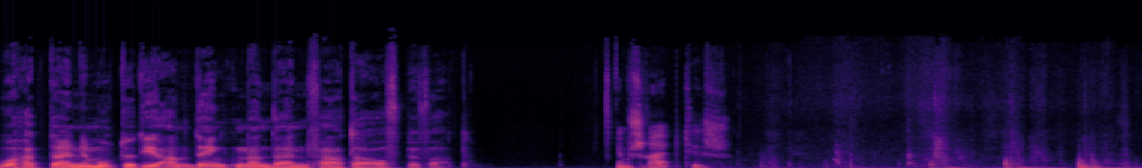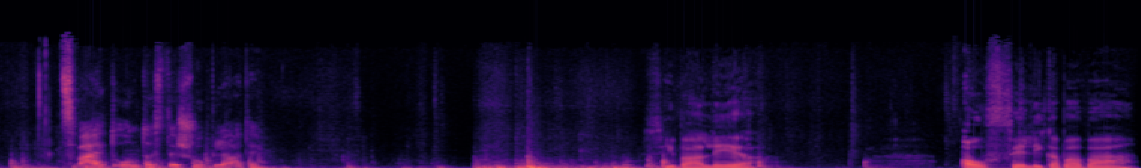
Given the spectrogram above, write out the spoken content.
Wo hat deine Mutter die Andenken an deinen Vater aufbewahrt? Im Schreibtisch. Zweitunterste Schublade. Sie war leer. Auffällig aber war,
